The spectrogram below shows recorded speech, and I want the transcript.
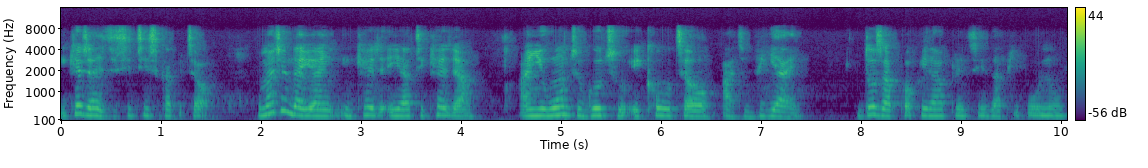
Ikeja is the city's capital. Imagine that you're in ikeja you're at ikeja and you want to go to a hotel at VI, those are popular places that people know.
